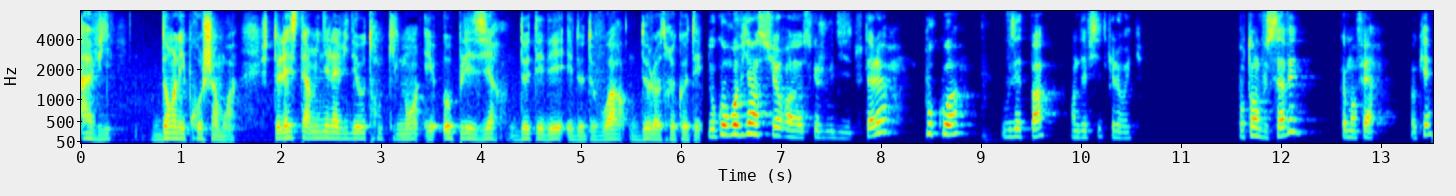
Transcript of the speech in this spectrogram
à vie dans les prochains mois. Je te laisse terminer la vidéo tranquillement et au plaisir de t'aider et de te voir de l'autre côté. Donc on revient sur euh, ce que je vous disais tout à l'heure. Pourquoi vous n'êtes pas en déficit calorique? Pourtant vous savez comment faire, ok?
